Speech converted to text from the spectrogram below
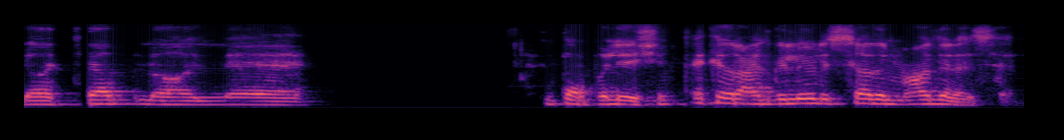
لو التب لو ال interpolation أكيد راح تقولوا لي أستاذ المعادلة اسهل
